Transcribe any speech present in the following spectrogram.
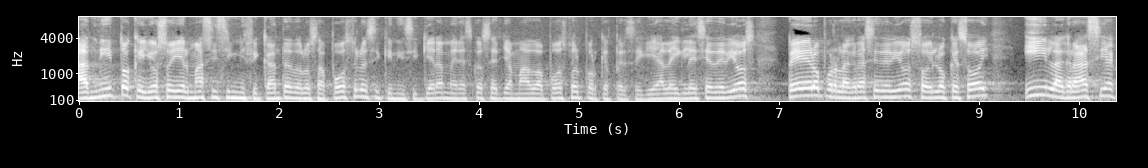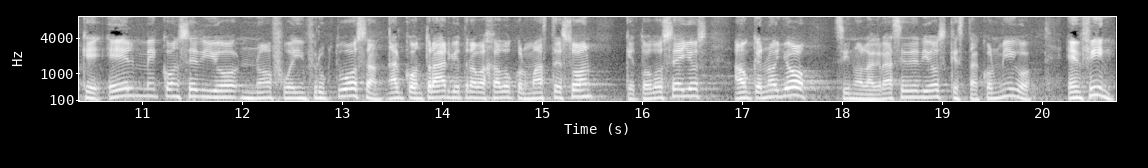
Admito que yo soy el más insignificante de los apóstoles y que ni siquiera merezco ser llamado apóstol porque perseguía a la iglesia de Dios, pero por la gracia de Dios soy lo que soy y la gracia que Él me concedió no fue infructuosa. Al contrario, he trabajado con más tesón que todos ellos, aunque no yo, sino la gracia de Dios que está conmigo. En fin,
